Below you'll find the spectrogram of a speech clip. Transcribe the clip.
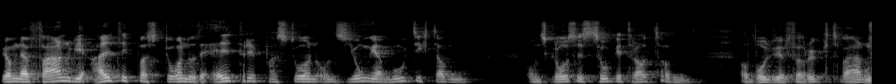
Wir haben erfahren, wie alte Pastoren oder ältere Pastoren uns jung ermutigt haben, uns Großes zugetraut haben, obwohl wir verrückt waren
